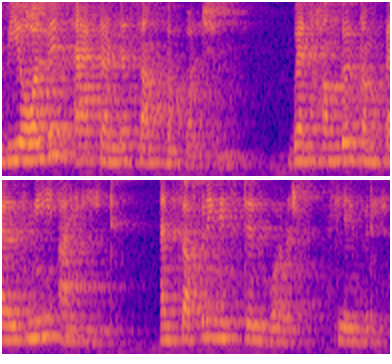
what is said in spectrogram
We always act under some compulsion. When hunger compels me, I eat. And suffering is still worse slavery.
